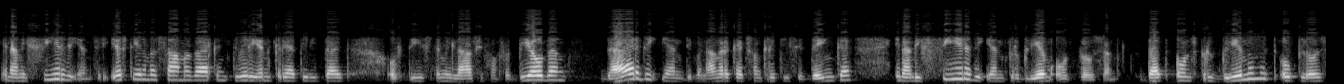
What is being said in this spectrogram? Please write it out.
En dan die vierde een, so die eerste een was samewerking, tweede een kreatiwiteit of die stimulasie van verbeelding derde een die belangrikheid van kritiese denke en dan die vierde een probleemoplossing dat ons probleme moet oplos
